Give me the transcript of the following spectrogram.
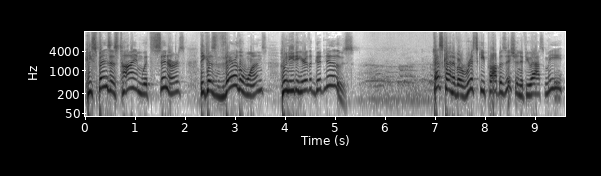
He spends his time with sinners because they're the ones who need to hear the good news. That's kind of a risky proposition, if you ask me.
